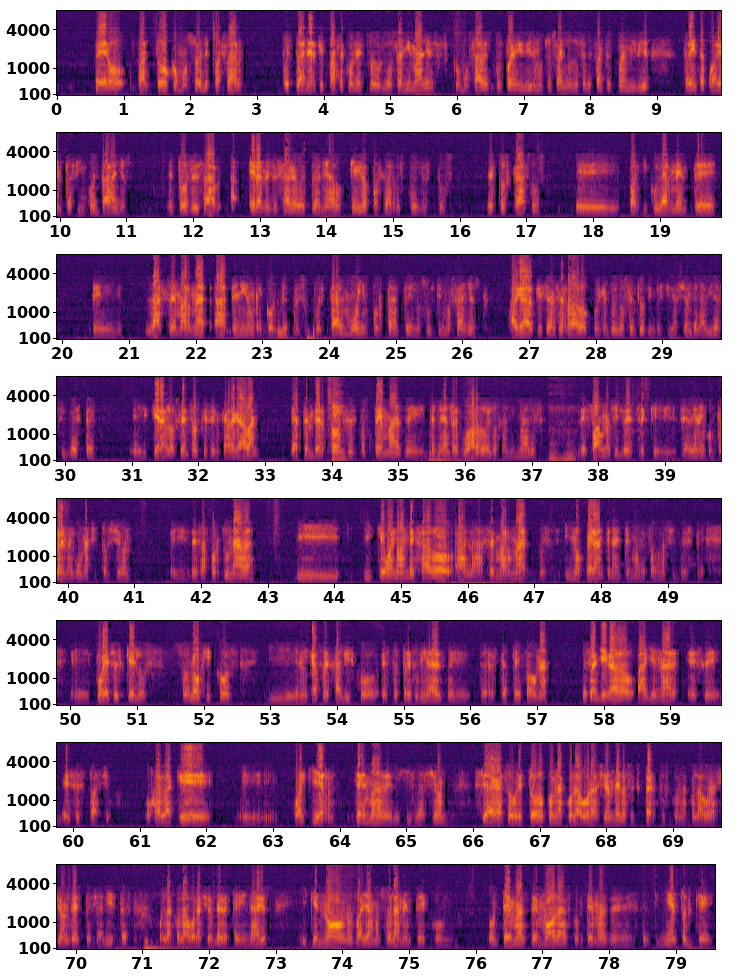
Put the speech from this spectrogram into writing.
pero faltó, como suele pasar, pues planear qué pasa con esto. Los animales, como sabes, pues pueden vivir muchos años, los elefantes pueden vivir 30, 40, 50 años. Entonces ah, ah, era necesario haber planeado qué iba a pasar después de estos, de estos casos, eh, particularmente eh, la Semarnat ha tenido un recorte presupuestal muy importante en los últimos años, al grado que se han cerrado, por ejemplo, los centros de investigación de la vida silvestre, eh, que eran los centros que se encargaban de atender todos estos temas, de tener el resguardo de los animales de fauna silvestre que se habían encontrado en alguna situación eh, desafortunada y, y que, bueno, han dejado a la Semarnat pues inoperante en el tema de fauna silvestre. Eh, por eso es que los zoológicos y en el caso de Jalisco estas tres unidades de, rescate de fauna pues han llegado a llenar ese ese espacio. Ojalá que eh, cualquier tema de legislación se haga sobre todo con la colaboración de los expertos, con la colaboración de especialistas, con la colaboración de veterinarios y que no nos vayamos solamente con, con temas de modas, con temas de sentimientos que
